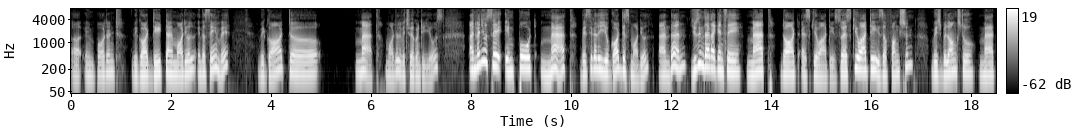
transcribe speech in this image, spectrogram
uh, important. We got date time module. In the same way, we got uh, math module, which we are going to use. And when you say import math, basically you got this module. And then using that, I can say math.sqrt. So sqrt is a function which belongs to math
